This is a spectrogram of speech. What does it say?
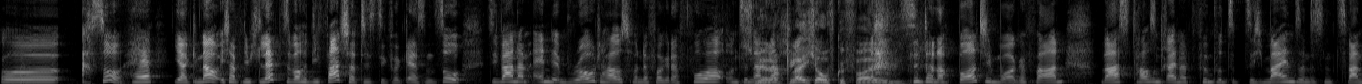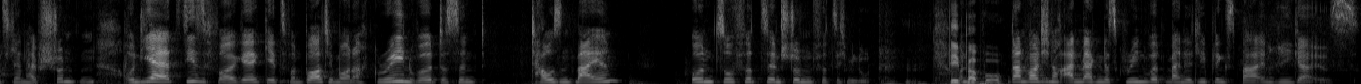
Äh, ach so, hä? Ja, genau. Ich habe nämlich letzte Woche die Fahrtstatistik vergessen. So, sie waren am Ende im Roadhouse von der Folge davor und sind Ist dann mir nach doch gleich aufgefallen. sind dann nach Baltimore gefahren, was 1375 Meilen sind, das sind 20,5 Stunden. Und jetzt, diese Folge, geht es von Baltimore nach Greenwood, das sind 1000 Meilen und so 14 Stunden, 40 Minuten. Pipapo. Dann wollte ich noch anmerken, dass Greenwood meine Lieblingsbar in Riga ist.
